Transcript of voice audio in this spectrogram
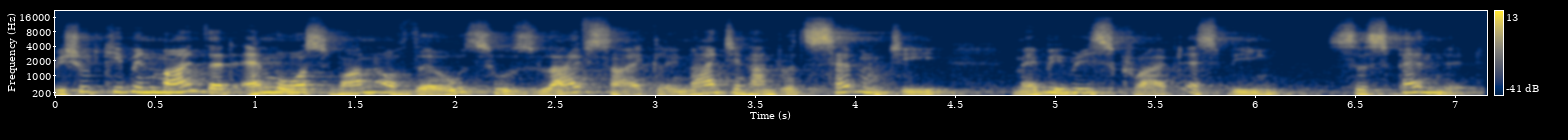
We should keep in mind that M was one of those whose life cycle in 1970 may be described as being suspended,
